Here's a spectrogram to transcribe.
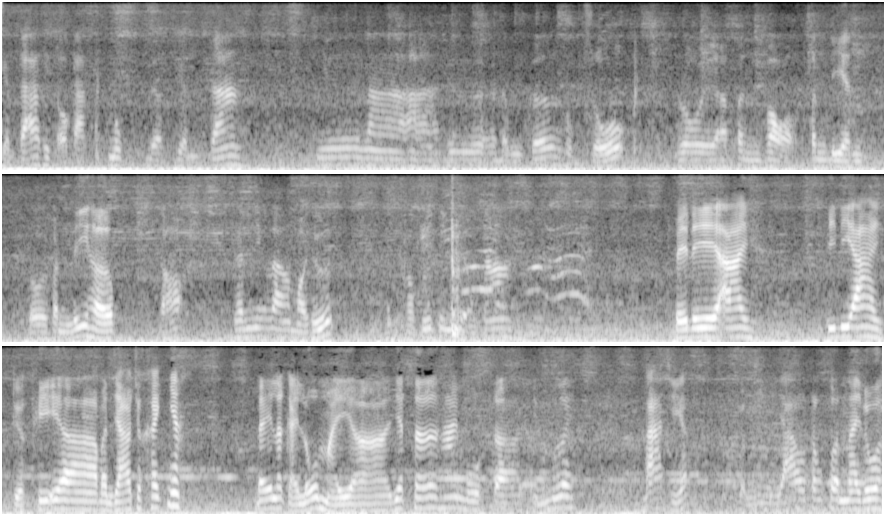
kiểm tra thì có các mục được kiểm tra như là à, từ động cơ hộp số rồi à, phần vỏ phần điện rồi phần ly hợp. Đó gần như là mọi thứ. Có quy trình kiểm tra PDI PDI trước khi uh, bàn giao cho khách nhé. Đây là cái lô máy uh, Jetter 2190 ba chiếc. Chuẩn bị giao trong tuần này luôn.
